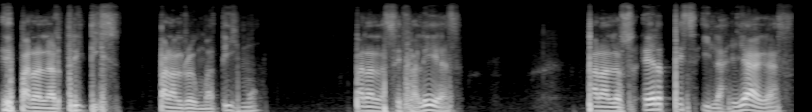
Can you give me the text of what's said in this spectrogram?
es para la artritis, para el reumatismo, para las cefaleas, para los herpes y las llagas,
